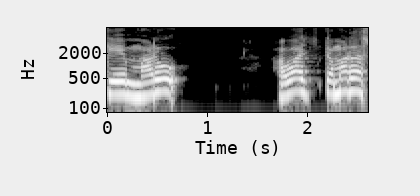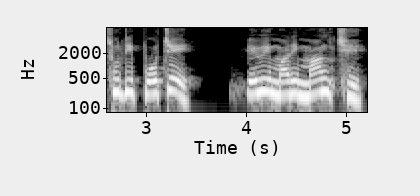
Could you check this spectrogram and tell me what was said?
કે મારો અવાજ તમારા સુધી પહોંચે એવી મારી માંગ છે.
